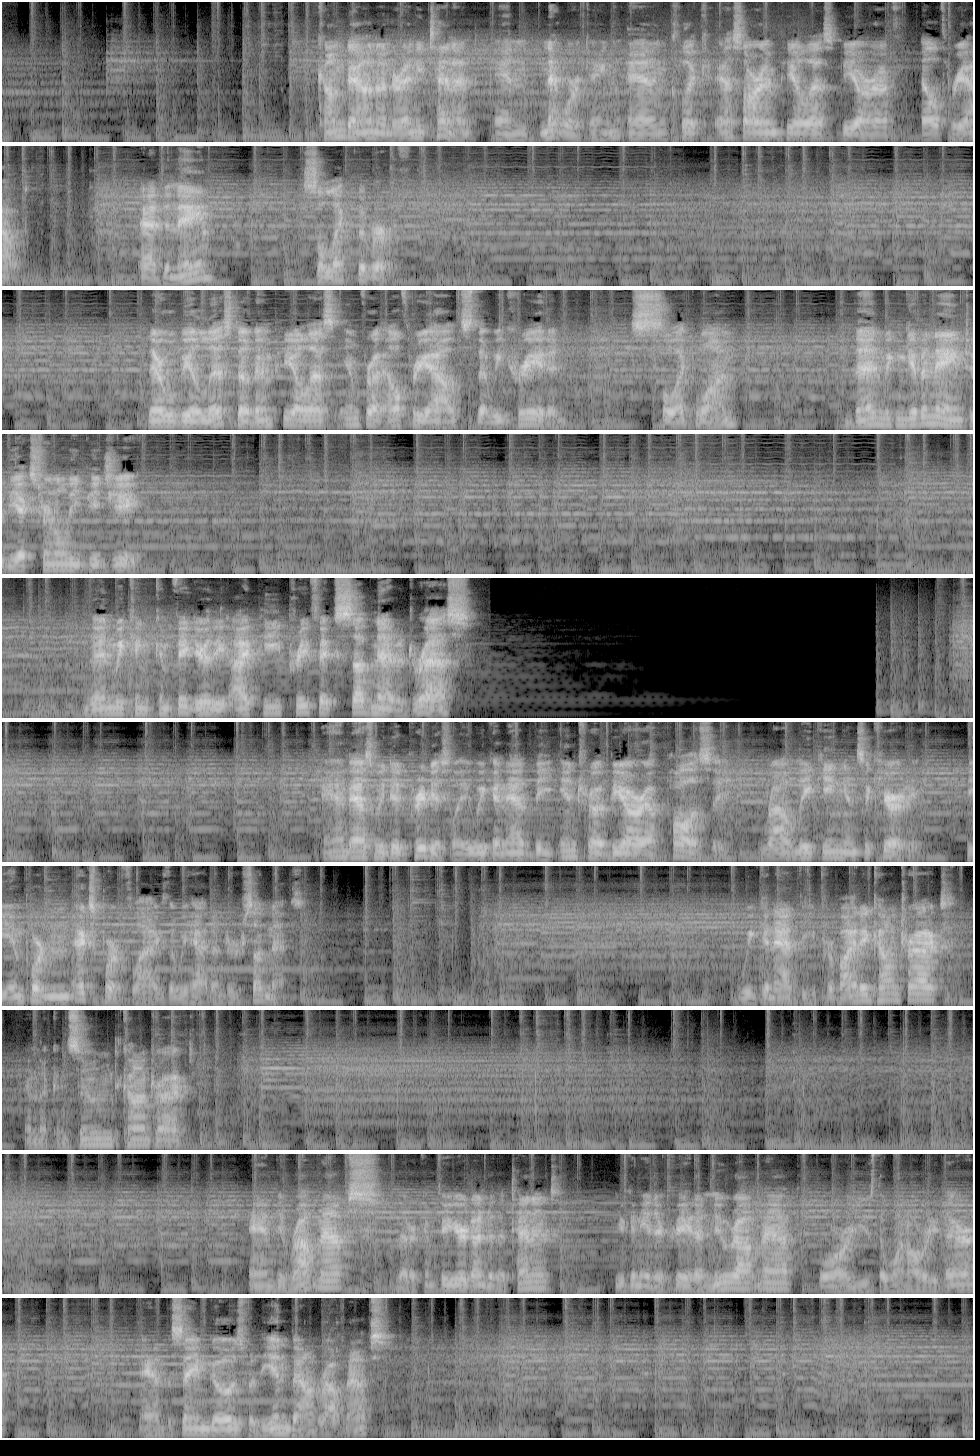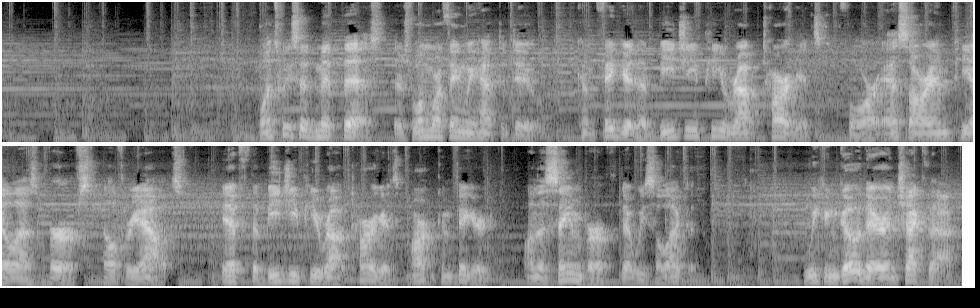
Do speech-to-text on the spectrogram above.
come down under any tenant and networking and click SR-MPLS VRF L3 out. Add the name, select the VRF. There will be a list of MPLS Infra L3 outs that we created. Select one. Then we can give a name to the external EPG. Then we can configure the IP prefix subnet address And as we did previously, we can add the intra-VRF policy, route leaking and security, the import and export flags that we had under subnets. We can add the provided contract and the consumed contract And the route maps that are configured under the tenant, you can either create a new route map or use the one already there. And the same goes for the inbound route maps. Once we submit this, there's one more thing we have to do. Configure the BGP route targets for SRMPLS VRFs L3 outs if the BGP route targets aren't configured on the same VRF that we selected. We can go there and check that.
